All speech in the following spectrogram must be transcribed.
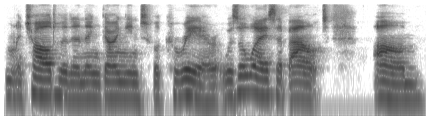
my childhood and then going into a career, it was always about um,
